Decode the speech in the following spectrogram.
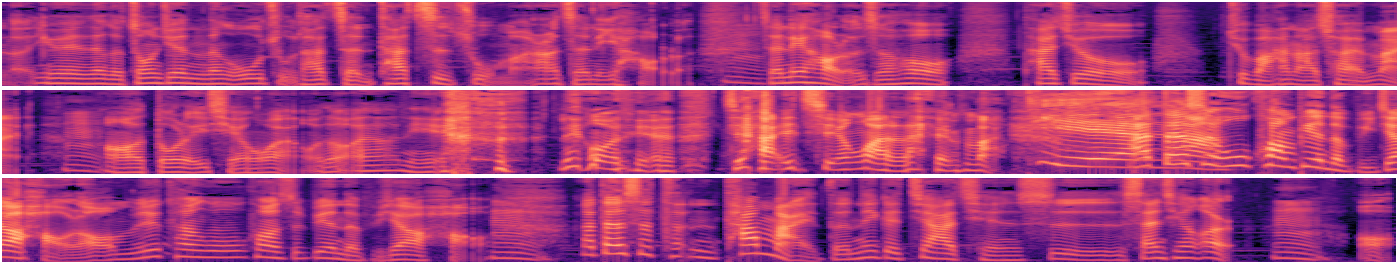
了，因为那个中间的那个屋主他整他自住嘛，然后整理好了，嗯、整理好了之后他就。就把它拿出来卖，嗯，然后多了一千万。我说：“哎呀，你 六年加一千万来买，天啊！但是钨矿变得比较好了，我们就看过屋况是变得比较好，嗯。那但是他他买的那个价钱是三千二，嗯，哦。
